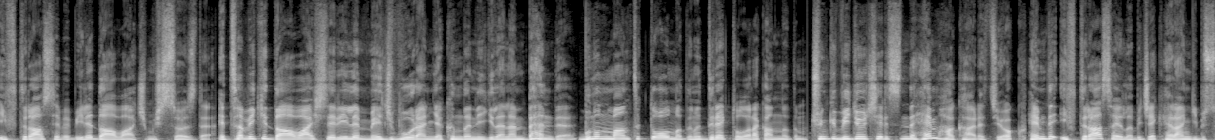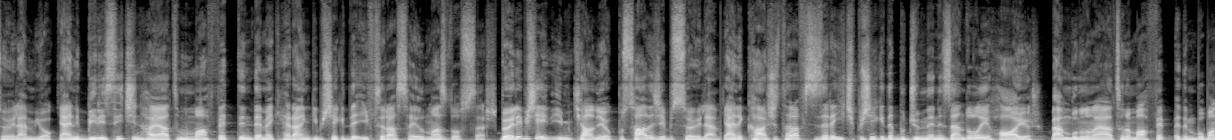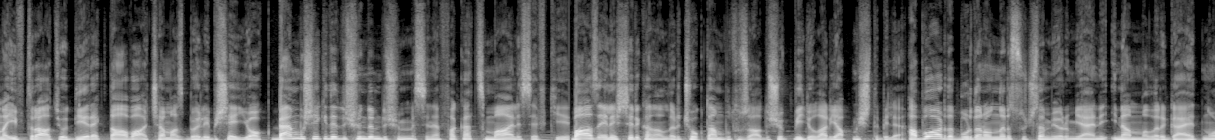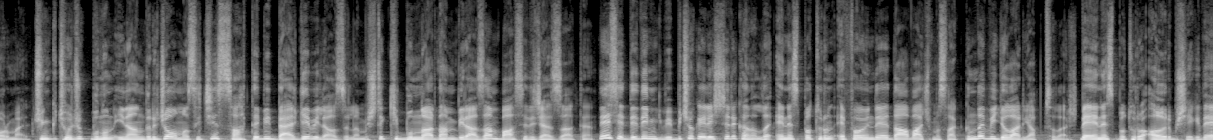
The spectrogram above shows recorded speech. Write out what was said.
iftira sebebiyle dava açmış sözde. E tabii ki dava işleriyle mecburen yakından ilgilenen ben de bunun mantıklı olmadığını direkt olarak anladım. Çünkü video içerisinde hem hakaret yok hem de iftira sayılabilecek herhangi bir söylem yok. Yani birisi için hayatımı mahvettin demek herhangi bir şekilde iftira sayılmaz dostlar. Böyle bir şeyin imkanı yok. Bu sadece bir söylem. Yani karşı taraf sizlere hiçbir şekilde bu cümlenizden dolayı hayır ben bunun hayatını mahvetmedim bu bana iftira atıyor diyerek dava açamaz. Böyle bir şey yok. Ben bu şekilde düşündüm düşünmesine fakat maalesef ki bazı eleştiri kanalları çoktan bu tuzağa düşüp videolar yapmıştı bile. Ha bu arada buradan onları suçlamıyorum yani inanmaları gayet normal. Çünkü çocuk bunun inandırıcı olması için sahte bir belge bile hazırlamıştı ki bunlardan birazdan bahsedeceğiz zaten. Neyse dediğim gibi birçok eleştiri kanalı Enes Batur'un Efe Oyunda'ya dava açması hakkında videolar yaptılar. Ve Enes Batur'u ağır bir şekilde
